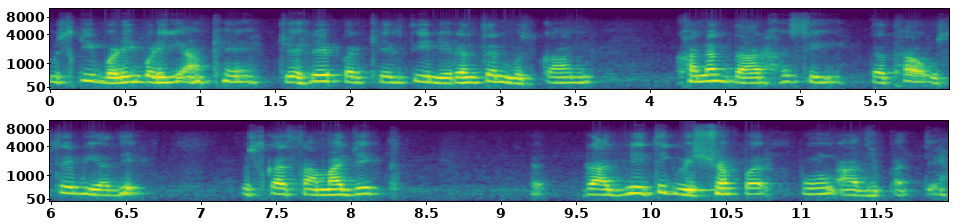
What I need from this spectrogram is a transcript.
उसकी बड़ी बड़ी आँखें, चेहरे पर खेलती निरंतर मुस्कान, खनकदार हँसी, तथा उससे भी अधिक उसका सामाजिक राजनीतिक विषयों पर पूर्ण आधिपत्य।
